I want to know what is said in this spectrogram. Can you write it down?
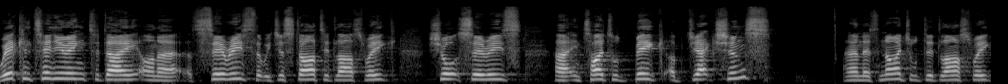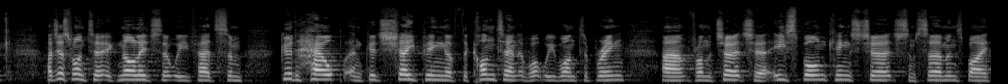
We're continuing today on a series that we just started last week, short series uh, entitled Big Objections. And as Nigel did last week, I just want to acknowledge that we've had some good help and good shaping of the content of what we want to bring um, from the church at Eastbourne, King's Church, some sermons by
